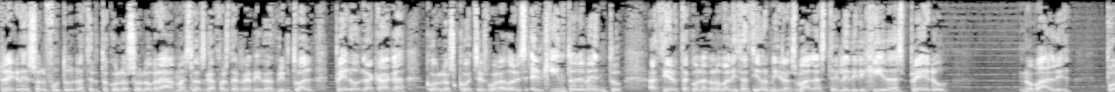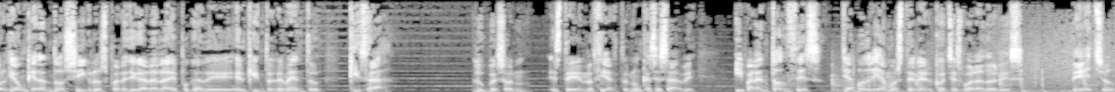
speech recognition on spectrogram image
Regreso al futuro acertó con los hologramas, las gafas de realidad virtual, pero la caga con los coches voladores. El quinto elemento acierta con la globalización y las balas teledirigidas, pero no vale, porque aún quedan dos siglos para llegar a la época del quinto elemento. Quizá Luc Besson esté en lo cierto, nunca se sabe. Y para entonces ya podríamos tener coches voladores. De hecho,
